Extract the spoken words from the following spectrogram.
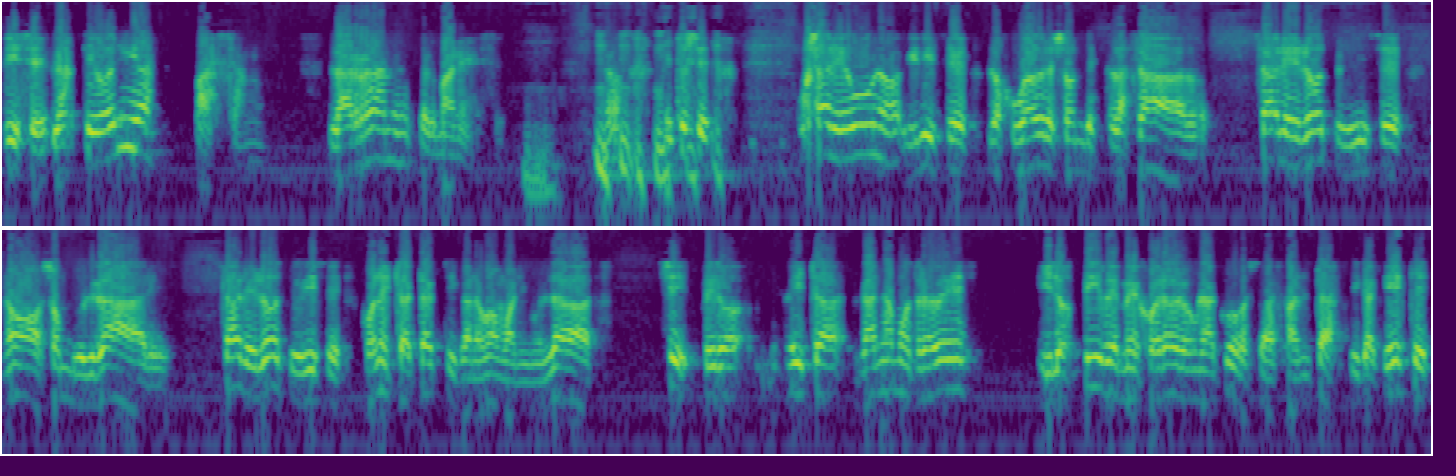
dice, las teorías pasan, la rana permanece. ¿No? Entonces, sale uno y dice, los jugadores son desplazados, sale el otro y dice, no, son vulgares, sale el otro y dice, con esta táctica no vamos a ningún lado. Sí, pero ahí está, ganamos otra vez y los pibes mejoraron una cosa fantástica, que es que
